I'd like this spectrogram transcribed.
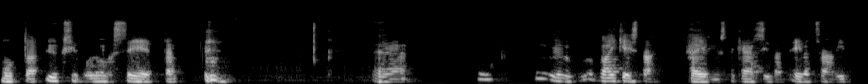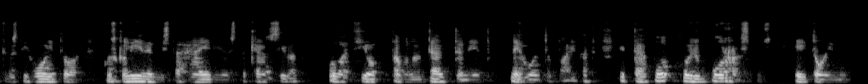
mutta yksi voi olla se, että ää, vaikeista häiriöistä kärsivät eivät saa riittävästi hoitoa, koska lievemmistä häiriöistä kärsivät ovat jo tavallaan täyttäneet ne hoitopaikat. Että tämä hoidon porrastus ei toimi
